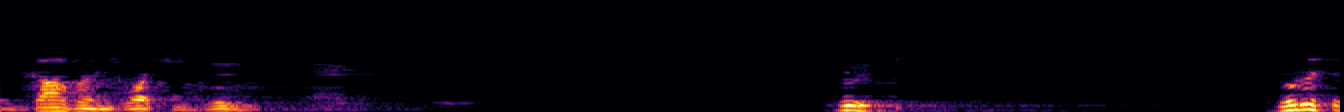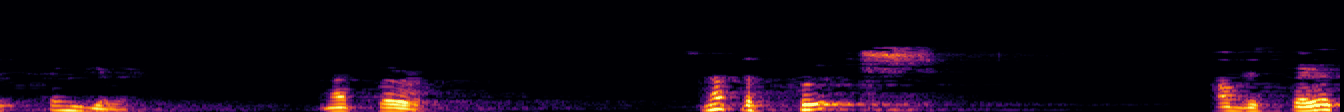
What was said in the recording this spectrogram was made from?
that governs what you do. Fruit. Notice it's singular, not plural. It's not the fruits of the Spirit.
